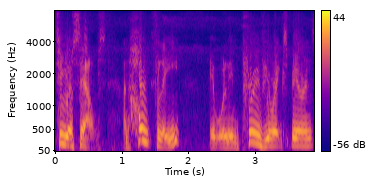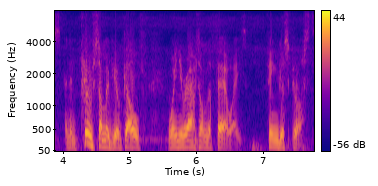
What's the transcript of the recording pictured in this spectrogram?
to yourselves. And hopefully, it will improve your experience and improve some of your golf when you're out on the fairways. Fingers crossed.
